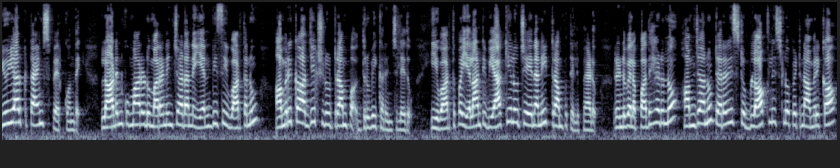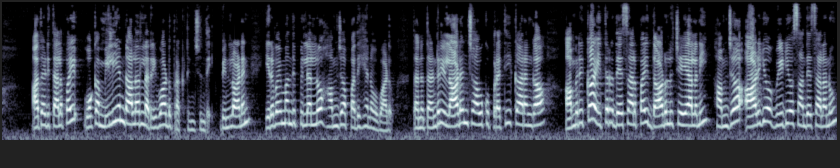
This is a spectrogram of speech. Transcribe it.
న్యూయార్క్ టైమ్స్ పేర్కొంది. లాడెన్ కుమారుడు మరణించాడన్న ఎన్బీసీ వార్తను అమెరికా అధ్యక్షుడు ట్రంప్ ధృవీకరించలేదు. ఈ వార్తపై ఎలాంటి వ్యాఖ్యలు చేయనని ట్రంప్ తెలిపాడు. రెండు వేల పదిహేడులో హంజాను టెర్రరిస్టు బ్లాక్ లిస్టులో పెట్టిన అమెరికా అతడి తలపై ఒక మిలియన్ డాలర్ల రివార్డు ప్రకటించింది. బిన్ లాడెన్ ఇరవై మంది పిల్లల్లో హంజా పదిహేనవ వాడు. తన తండ్రి లాడెన్ చావుకు ప్రతీకారంగా అమెరికా ఇతర దేశాలపై దాడులు చేయాలని హంజా ఆడియో వీడియో సందేశాలను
